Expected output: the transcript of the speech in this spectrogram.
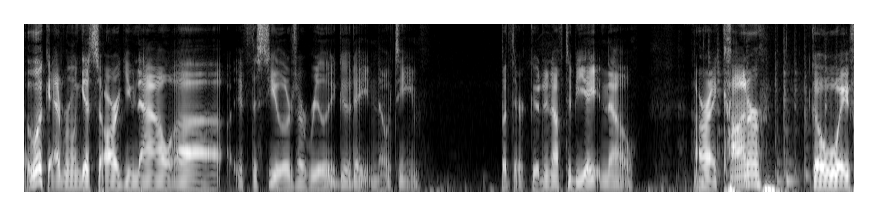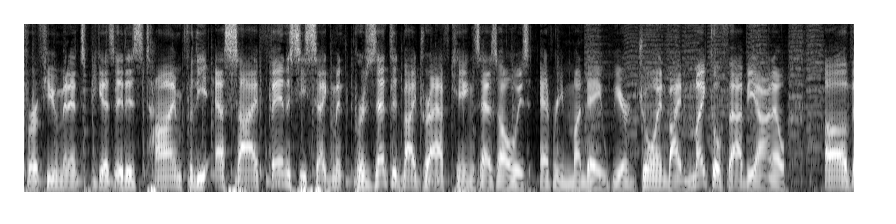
look, everyone gets to argue now uh, if the Steelers are really a good eight 0 team, but they're good enough to be eight 0 all right, Conor, go away for a few minutes because it is time for the SI Fantasy segment presented by DraftKings. As always, every Monday, we are joined by Michael Fabiano of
